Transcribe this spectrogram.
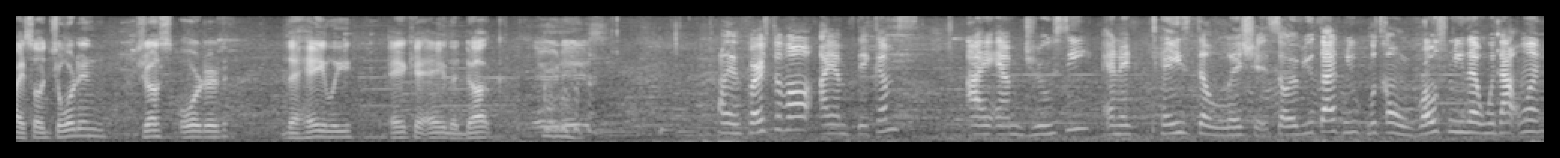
All right, so Jordan just ordered the Jehiely, aka the duck. There it is. Okay, first of all, I am Thickums. I am juicy and it tastes delicious. So if you thought you was gonna roast me that with that one,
